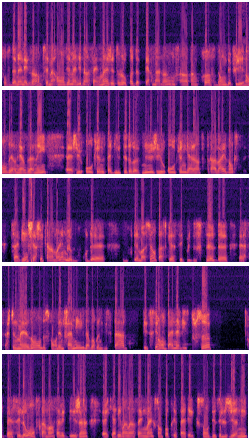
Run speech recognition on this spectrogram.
pour vous donner un exemple, c'est ma onzième année d'enseignement, j'ai toujours pas de permanence en tant que prof. Donc, depuis les mm. onze dernières années, euh, j'ai eu aucune stabilité de revenus, j'ai eu aucune garantie de travail. Donc, ça vient chercher quand même beaucoup de beaucoup d'émotions parce que c'est plus difficile de euh, s'acheter une maison, de se fonder une famille, d'avoir une vie stable. Et si on banalise tout ça, ben c'est là où on se ramasse avec des gens euh, qui arrivent en enseignement, qui sont pas préparés, qui sont désillusionnés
